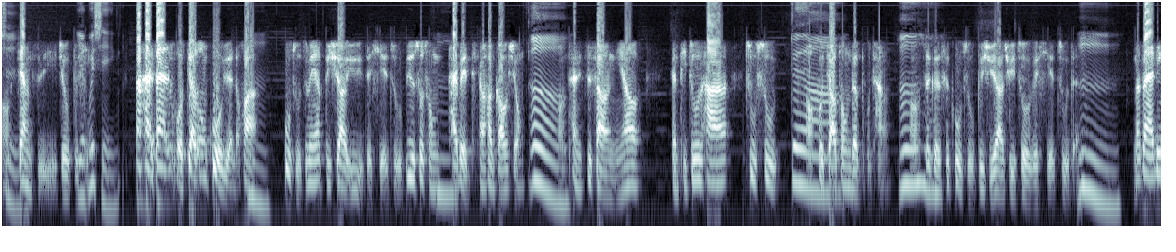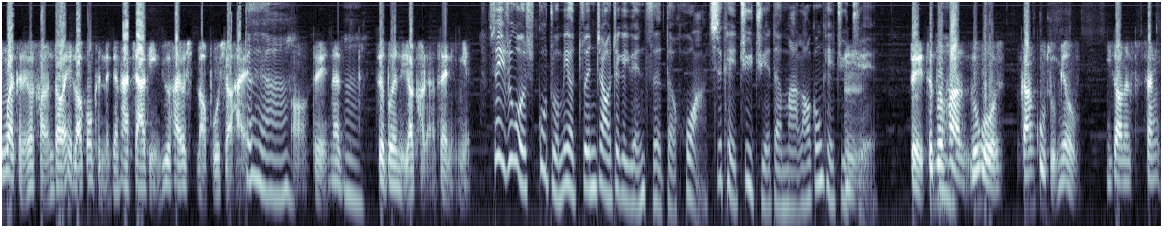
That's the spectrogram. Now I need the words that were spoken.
哦，这样子也就不行。不行。那还有，但如果调动过远的话，雇、嗯、主这边要必须要予以的协助，比如说从台北调到高雄，嗯，哦，但你至少你要。提出他住宿对啊，或交通的补偿哦，这个是雇主必须要去做一个协助的。嗯，那再另外可能会考虑到，哎，劳工可能跟他家庭，比如还有老婆小孩，对啊，哦，对，那这部分你要考量在里面。所以，如果雇主没有遵照这个原则的话，是可以拒绝的吗？劳工可以拒绝？嗯、对，这部分如果刚刚雇主没有依照那三。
